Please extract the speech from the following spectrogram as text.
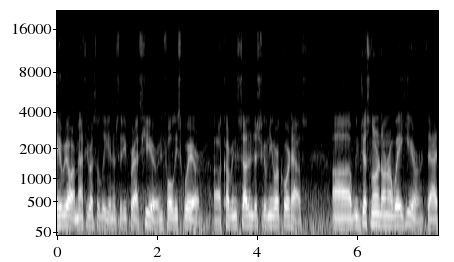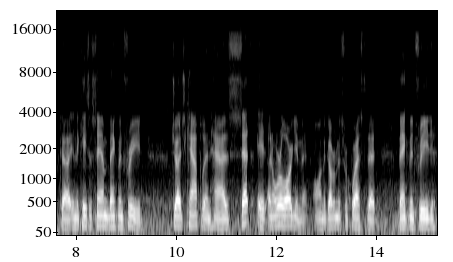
here we are, Matthew Russell Lee, Inner City Press, here in Foley Square, uh, covering the Southern District of New York Courthouse. Uh, we've just learned on our way here that uh, in the case of Sam Bankman Fried, Judge Kaplan has set a, an oral argument on the government's request that Bankman Fried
